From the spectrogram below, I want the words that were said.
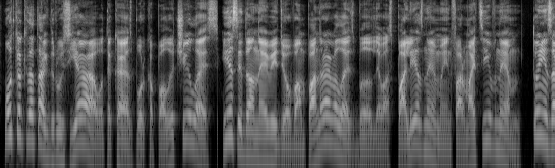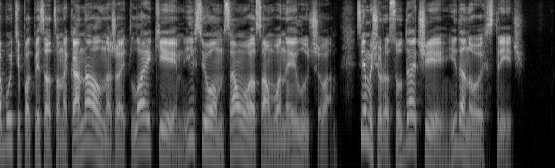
Вот как-то так, друзья, вот такая сборка получилась. Если данное видео вам понравилось, было для вас полезным и информативным, то не забудьте подписаться на канал, нажать лайки и всего самого-самого наилучшего. Всем еще раз удачи и до новых встреч!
